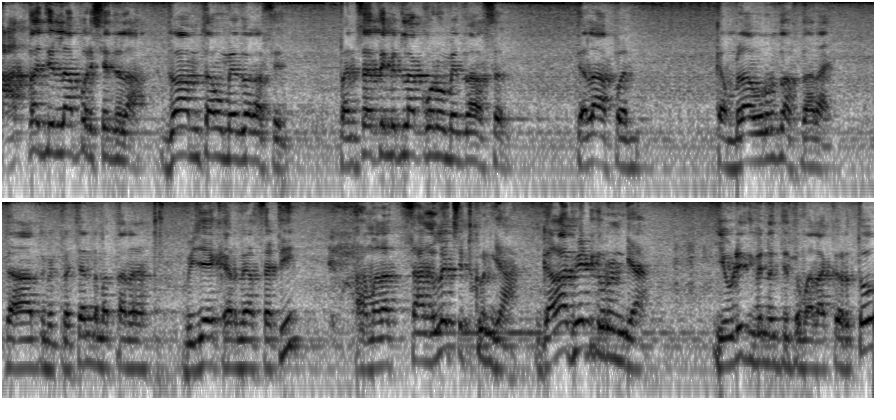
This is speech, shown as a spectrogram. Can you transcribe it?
आत्ता जिल्हा परिषदेला जो आमचा उमेदवार असेल पंचायत समितीला कोण उमेदवार असेल त्याला आपण कमळावरूनच असणार आहे. त्या तुम्ही प्रचंड मतानं विजय करण्यासाठी आम्हाला चांगलं चिटकून घ्या गळाभेट करून घ्या. एवढीच विनंती तुम्हाला करतो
